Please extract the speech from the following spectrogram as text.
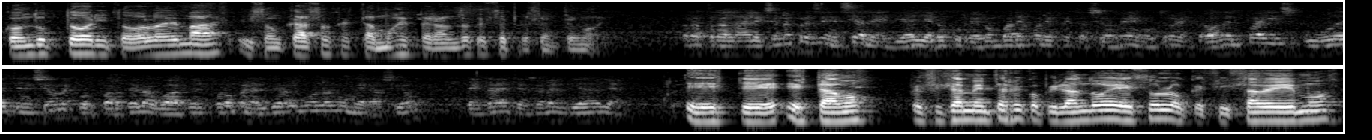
conductor y todo lo demás, y son casos que estamos esperando que se presenten hoy. Tras las elecciones presidenciales, el día de ayer ocurrieron varias manifestaciones en otros estados del país. ¿Hubo detenciones por parte de la Guardia del Foro Penal? ¿Hay alguna numeración de estas detenciones el día de ayer? Este, estamos precisamente recopilando eso, lo que sí sabemos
